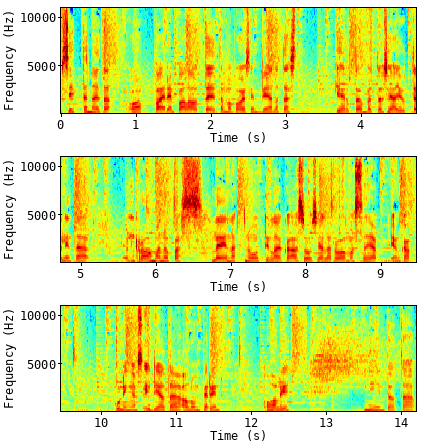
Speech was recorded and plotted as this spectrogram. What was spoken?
Sitten näitä oppaiden palautteita mä voisin vielä tästä kertoa. Mä tosiaan juttelin tämä Rooman opas Leena Knuuttila, joka asuu siellä Roomassa ja jonka kuningasidea tämä alun perin oli niin tota,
